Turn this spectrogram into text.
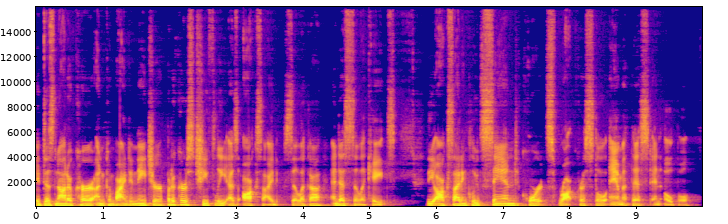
It does not occur uncombined in nature, but occurs chiefly as oxide, silica, and as silicates. The oxide includes sand, quartz, rock crystal, amethyst, and opal.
